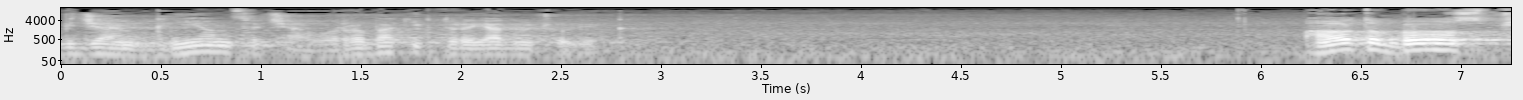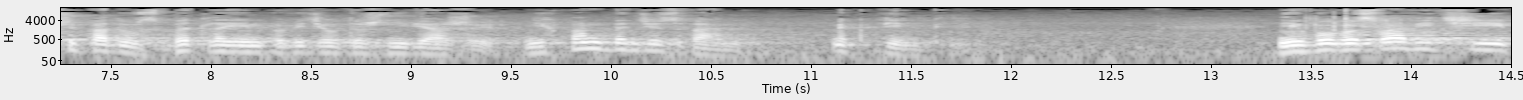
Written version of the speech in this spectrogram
Widziałem gnijące ciało, robaki, które jadły człowieka. A oto Boaz przypadł z Betlejem i powiedział do żniwiarzy, niech Pan będzie z wami. Jak pięknie. Niech błogosławi Ci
